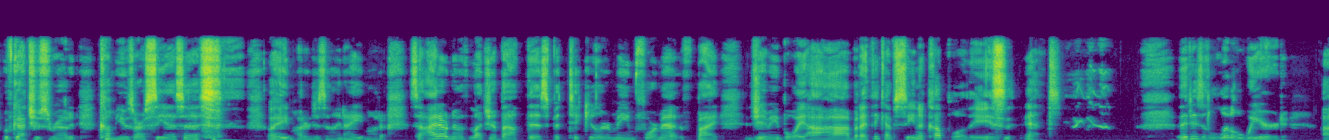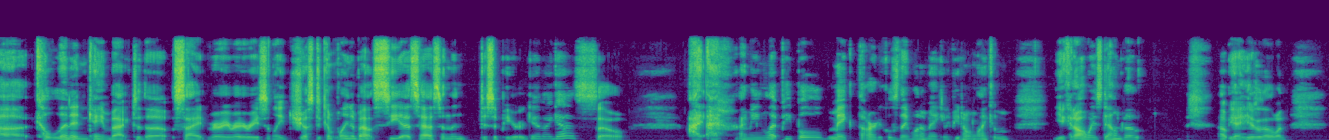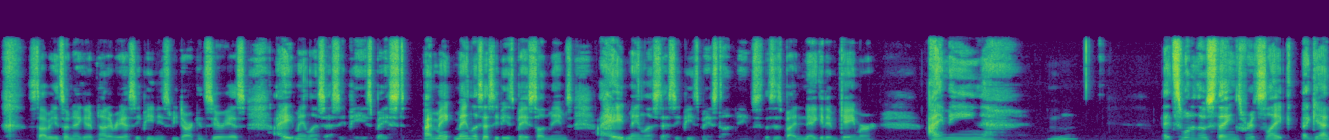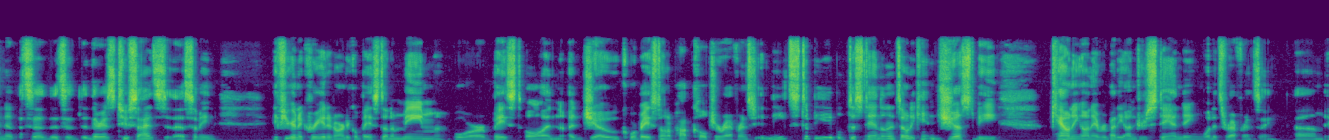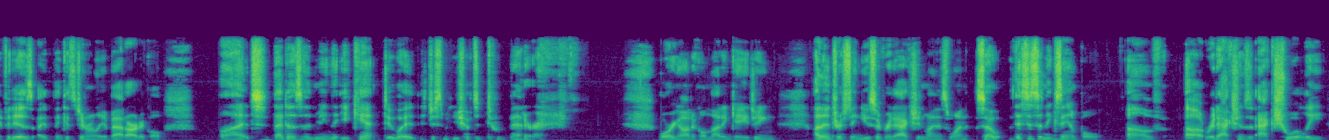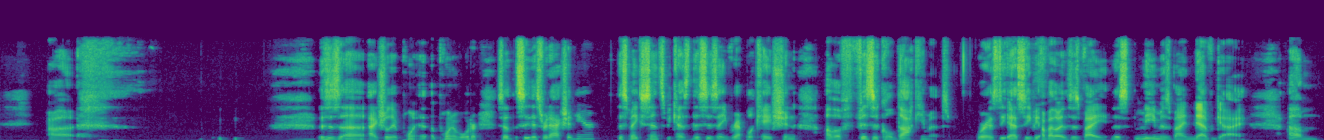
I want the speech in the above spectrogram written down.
We've got you surrounded. Come use our CSS. I hate modern design. I hate modern. So I don't know much about this particular meme format by Jimmy Boy Haha, but I think I've seen a couple of these, and it is a little weird. Uh, Kalinin came back to the site very, very recently just to complain about CSS and then disappear again, I guess. So, I, I, I mean, let people make the articles they want to make, and if you don't like them, you can always downvote. Oh yeah, here's another one. Stop being so negative. Not every SCP needs to be dark and serious. I hate mainlist SCPs based. I main mainlist SCPs based on memes. I hate mainlist SCPs based on memes. This is by Negative Gamer. I mean, hmm, it's one of those things where it's like, again, it's a, it's a, there is two sides to this. I mean, if you're going to create an article based on a meme or based on a joke or based on a pop culture reference, it needs to be able to stand on its own. It can't just be counting on everybody understanding what it's referencing. Um, if it is, I think it's generally a bad article. But that doesn't mean that you can't do it. It just means you have to do better. Boring article, not engaging, uninteresting use of redaction minus one. So this is an example of uh, redactions that actually. Uh, this is uh, actually a point a point of order. So see this redaction here. This makes sense because this is a replication of a physical document. Whereas the SCP, oh, by the way, this is by this meme is by Nev Guy. Um,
